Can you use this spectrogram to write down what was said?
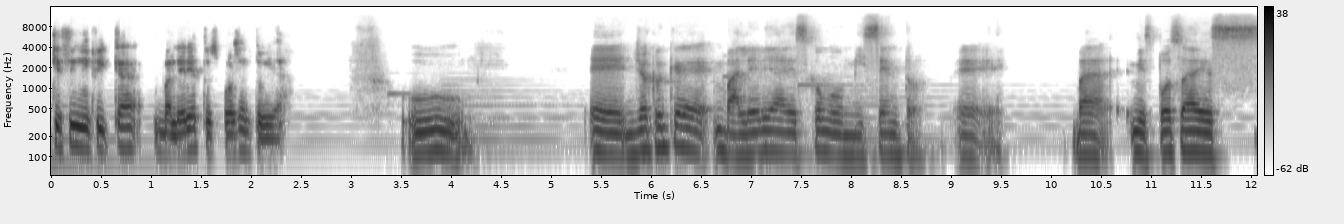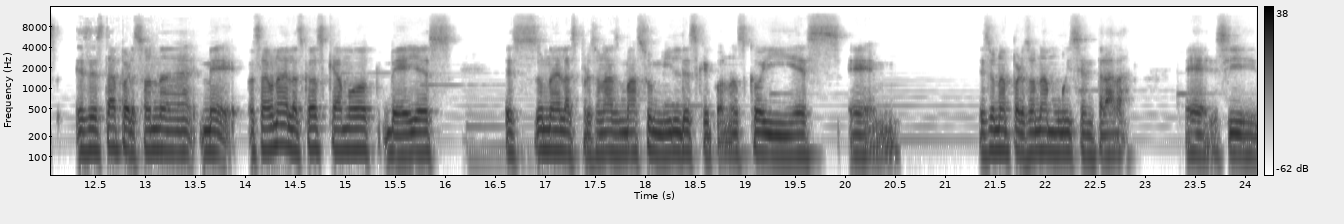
¿Qué, significa Valeria, tu esposa, en tu vida? Uh, eh, yo creo que Valeria es como mi centro. Eh, mi esposa es, es esta persona, me, o sea, una de las cosas que amo de ella es, es una de las personas más humildes que conozco y es... Em, es una persona muy centrada. Eh, si,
